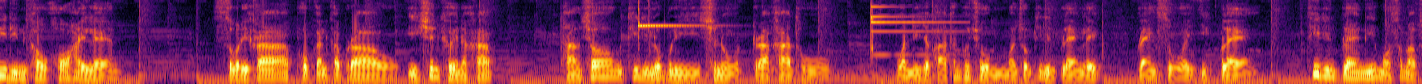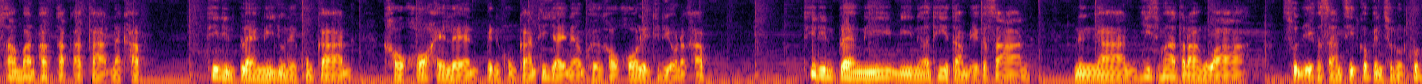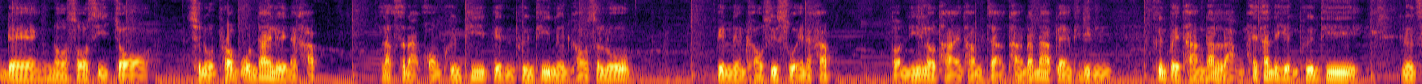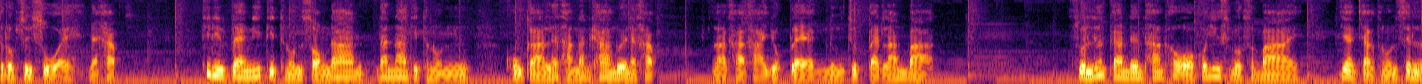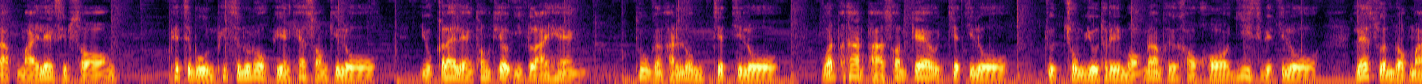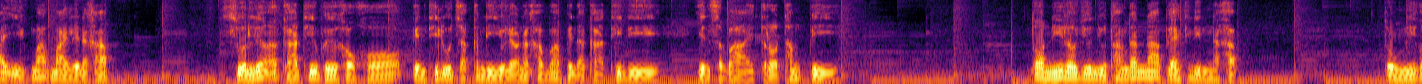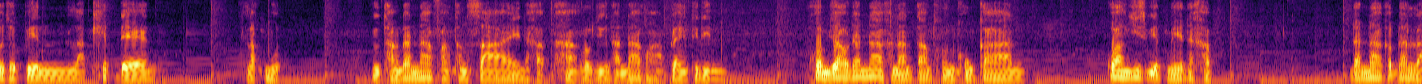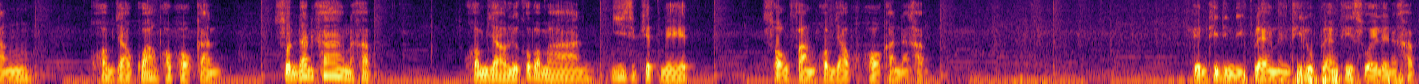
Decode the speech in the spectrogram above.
ที่ดินเขาคอไฮแลนด์ สวัสดีครับ พบกันกับเราอีกเช่นเคยนะครับ ทางช่องที่ดินลบบุรีโฉนดราคาถูก วันนี้จะพาท่านผู้ชมมาชมที่ดินแปลงเล็ก แปลงสวยอีกแปลง ที่ดินแปลงนี้เหมาะสำหรับสร้างบ้านพักตักอากาศนะครับ ที่ดินแปลงนี้อยู่ในโครงการเขาคอไฮแลนด์เป็นโครงการที่ใหญ่ในอำเภอเขาคอเลยทีเดียวนะครับ ที่ดินแปลงนี้มีเนื้อที่ตามเอกสาร 1 งาน 25 ตารางวา ส่วนเอกสารสิทธิ์ก็เป็นโฉนดครุฑแดง นสสีจอโฉนดพร้อมโอนได้เลยนะครับ ลักษณะของพื้นที่เป็นพื้นที่เนินเขาสโลปเป็นเนินเขาสวยๆนะครับ ตอนนี้เราถ่ายทำจากทางด้านหน้าแปลงที่ดินขึ้นไปทางด้านหลัง ให้ท่านได้เห็นพื้นที่เนินสโลปสวยๆนะครับ ที่ดินแปลงนี้ติดถนน 2 ด้าน ด้านหน้าติดถนน โครงการและทางด้านข้างด้วยนะครับ ราคาขายยกแปลง 1.8 ล้านบาท ส่วนเรื่องการเดินทางเข้าออกก็ยิ่งสะดวกสบาย แยกจากถนนเส้นหลักหมายเลข 12 เพชรบูรณ์พิษณุโลกเพียงแค่ 2 กิโล อยู่ใกล้แหล่งท่องเที่ยวอีกหลายแห่ง ทุ่งกังหันลม 7 กิโล วัดพระธาตุผาซ่อนแก้ว 7 กิโล จุดชมวิวทะเลหมอกหน้าอำเภอเขาคอ 21 กิโล และสวนดอกไม้อีกมากมายเลยนะครับ ส่วนเรื่องอากาศที่อำเภอเขาคอเป็นที่รู้จักกันดีอยู่แล้วนะครับ ว่าเป็นอากาศที่ดี เย็นสบายตลอดทั้งปี ตอนนี้เรายืนอยู่ทางด้านหน้าแปลงที่ดินนะครับ ตรงนี้ก็จะเป็นหลักเขตแดน หลักหมุด อยู่ทางด้านหน้าฝั่งทางซ้ายนะครับ หากเรายืนหันหน้าเข้าหาแปลงที่ดิน ความยาวด้านหน้าขนานตามถนนโครงการกว้าง 21 เมตรนะครับ ด้านหน้ากับด้านหลัง ความยาวกว้างพอๆกัน ส่วนด้านข้างนะครับ ความยาวลึกก็ประมาณ 27 เมตรสองฝั่งความยาวพอๆกันนะครับ เป็นที่ดินอีกแปลงหนึ่งที่รูปแปลงที่สวยเลยนะครับ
